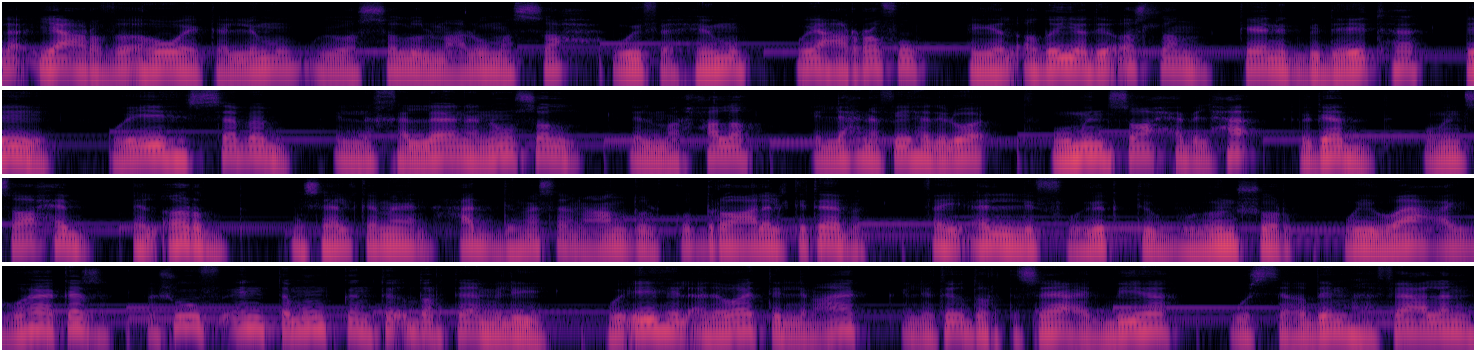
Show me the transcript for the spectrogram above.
لا يعرف بقى هو يكلمه ويوصله المعلومة الصح ويفهمه ويعرفه هي القضية دي أصلا كانت بدايتها إيه وإيه السبب اللي خلانا نوصل للمرحلة اللي إحنا فيها دلوقتي ومين صاحب الحق بجد ومين صاحب الأرض. مثال كمان حد مثلا عنده القدرة على الكتابة فيألف ويكتب وينشر ويوعي وهكذا. فشوف أنت ممكن تقدر تعمل إيه؟ وإيه الأدوات اللي معاك اللي تقدر تساعد بيها واستخدمها فعلا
